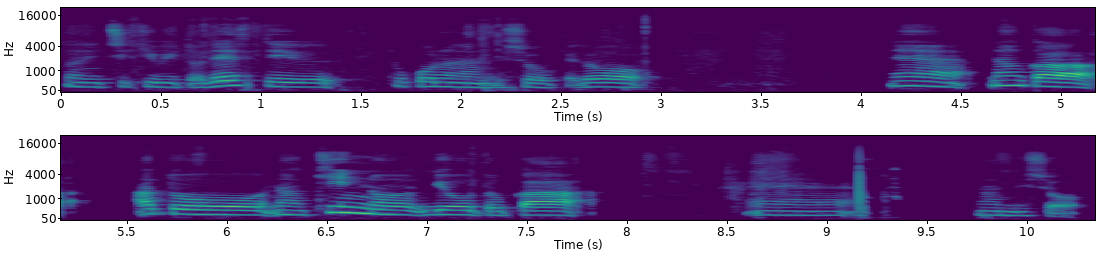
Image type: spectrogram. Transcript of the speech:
その1キュビットですっていうところなんでしょうけど、ねえ、なんか、あと、なんか金の量とか、えー、なんでしょう。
